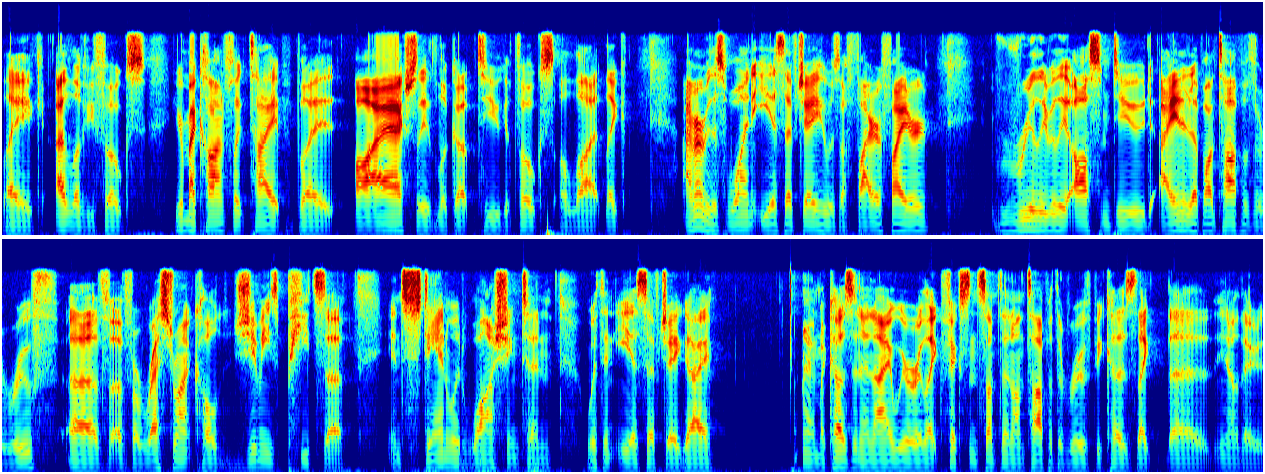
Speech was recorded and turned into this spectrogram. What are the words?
like, I love you folks. You're my conflict type, but I actually look up to you folks a lot. Like, I remember this one ESFJ who was a firefighter. Really, really awesome dude. I ended up on top of a roof of, of a restaurant called Jimmy's Pizza in Stanwood, Washington, with an ESFJ guy and my cousin and I we were like fixing something on top of the roof because like the you know their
